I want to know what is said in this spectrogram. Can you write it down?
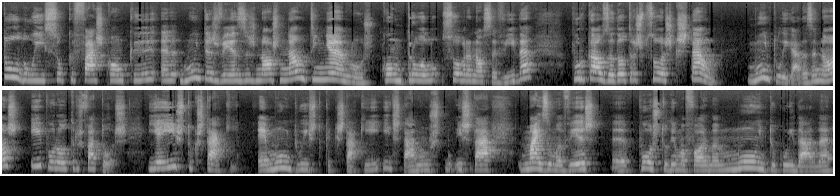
tudo isso que faz com que eh, muitas vezes nós não tenhamos controlo sobre a nossa vida por causa de outras pessoas que estão muito ligadas a nós e por outros fatores. E é isto que está aqui. É muito isto que está aqui e está, num, está mais uma vez eh, posto de uma forma muito cuidada,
